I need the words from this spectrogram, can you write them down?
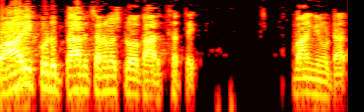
வாரி கொடுத்தார் சரம ஸ்லோகார்த்தத்தை வாங்கி விட்டார்.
